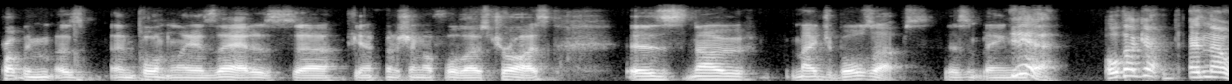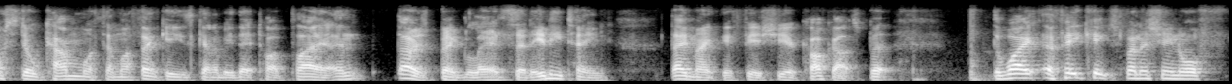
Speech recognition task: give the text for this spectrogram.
probably as importantly as that is, uh, you know, finishing off all those tries, is no major balls ups. There hasn't been. Yeah. Although, and they'll still come with him. I think he's going to be that type of player. And those big lads at any team, they make their fair share of cock ups. But the way, if he keeps finishing off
